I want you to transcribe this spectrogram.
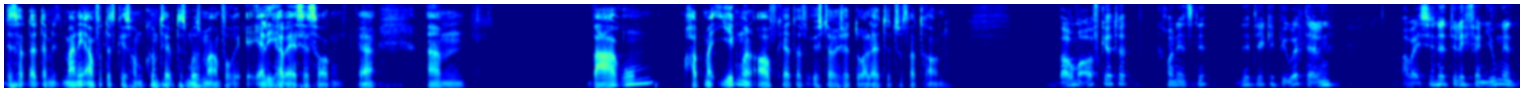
das, das, damit meine ich einfach das Gesamtkonzept. Das muss man einfach ehrlicherweise sagen. Ja. Ähm, warum hat man irgendwann aufgehört, auf österreichische Torleute zu vertrauen? Warum er aufgehört hat, kann ich jetzt nicht, nicht wirklich beurteilen. Aber es ist natürlich für einen jungen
